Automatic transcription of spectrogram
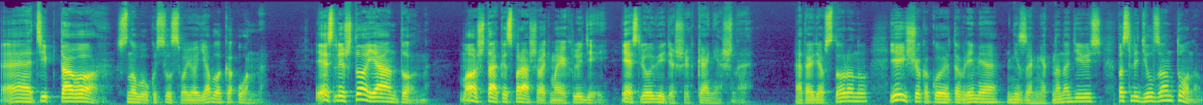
Э, тип того. Снова укусил свое яблоко он. Если что, я Антон. Можешь так и спрашивать моих людей, если увидишь их, конечно. Отойдя в сторону, я еще какое-то время, незаметно надеюсь, последил за Антоном.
